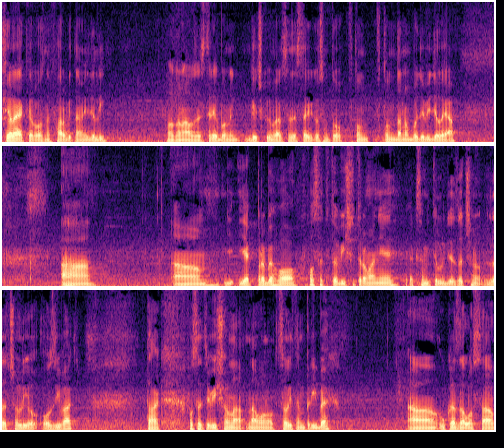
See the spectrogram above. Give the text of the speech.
všelijaké rôzne farby tam videli. Bol to naozaj strieborný g Mercedes, tak ako som to v tom, v tom danom bode videl ja. A a jak prebehlo v podstate to vyšetrovanie, jak sa mi tí ľudia začali, začali ozývať, tak v podstate vyšiel na, na vonok celý ten príbeh a ukázalo sa,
